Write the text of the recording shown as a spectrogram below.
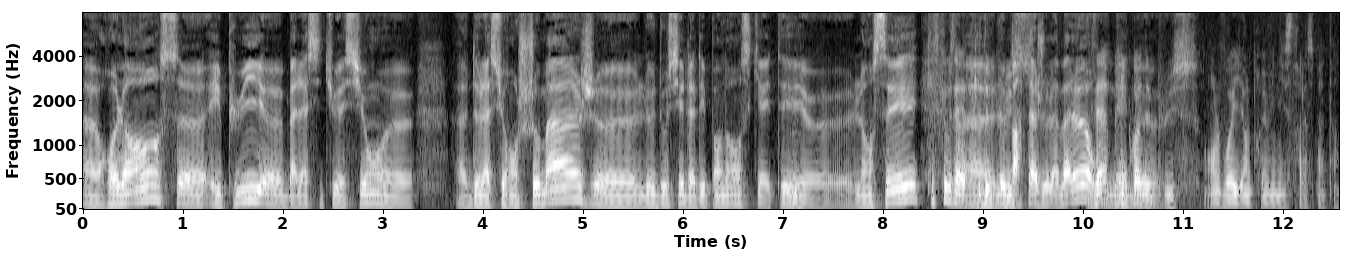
euh, relance, euh, et puis euh, bah, la situation euh, de l'assurance chômage, le dossier de la dépendance qui a été mmh. lancé. Qu'est-ce que vous avez appris de plus Le partage de la valeur. Vous avez appris quoi de... de plus en le voyant, le Premier ministre, là, ce matin?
